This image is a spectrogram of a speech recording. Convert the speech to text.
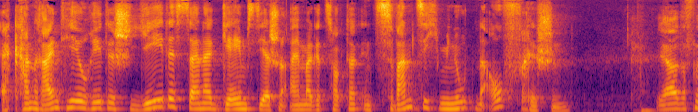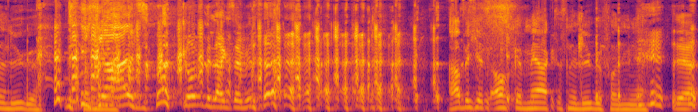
er kann rein theoretisch jedes seiner Games, die er schon einmal gezockt hat, in 20 Minuten auffrischen. Ja, das ist eine Lüge. ja, also, kommt mir langsam wieder. Habe ich jetzt auch gemerkt, ist eine Lüge von mir. Ja.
